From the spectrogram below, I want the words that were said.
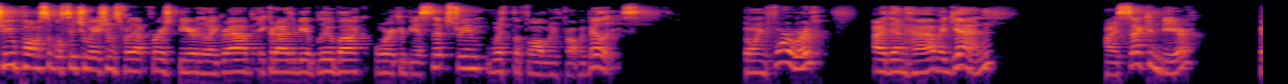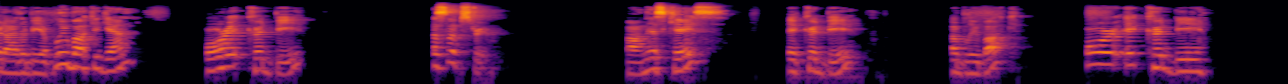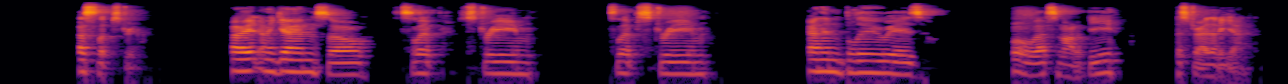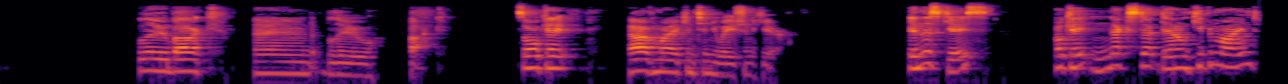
two possible situations for that first beer that I grab. It could either be a blue buck or it could be a slipstream with the following probabilities. Going forward, I then have again my second beer could either be a blue buck again or it could be a slipstream. On this case, it could be a blue buck or it could be a slipstream. All right, and again, so slip, stream, slip, stream, and then blue is, oh, that's not a B. Let's try that again. Blue buck and blue buck. So, okay, I have my continuation here. In this case, okay, next step down, keep in mind,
